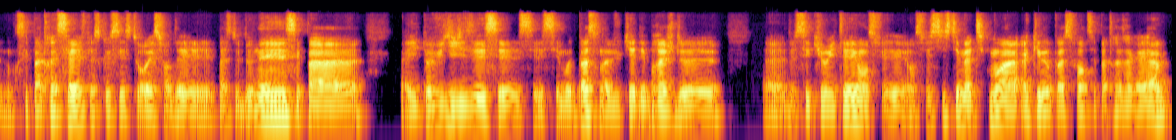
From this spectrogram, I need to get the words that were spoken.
donc c'est pas très safe parce que c'est storé sur des bases de données. C'est pas ils peuvent utiliser ces, mots de passe. On a vu qu'il y a des brèches de, euh, de sécurité. On se fait, on se fait systématiquement hacker nos passwords, c'est pas très agréable.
